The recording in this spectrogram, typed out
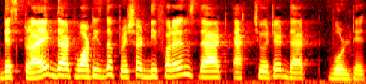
describe that what is the pressure difference that actuated that voltage.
